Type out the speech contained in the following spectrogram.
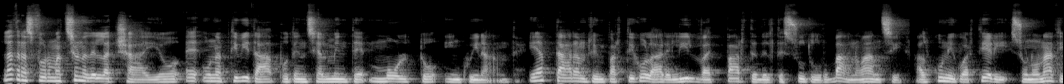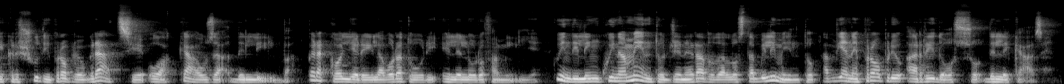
la trasformazione dell'acciaio è un'attività potenzialmente molto inquinante e a Taranto in particolare l'Ilva è parte del tessuto urbano, anzi alcuni quartieri sono nati e cresciuti proprio grazie o a causa dell'Ilva per accogliere i lavoratori e le loro famiglie. Quindi l'inquinamento generato dallo stabilimento avviene proprio a ridosso delle case.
